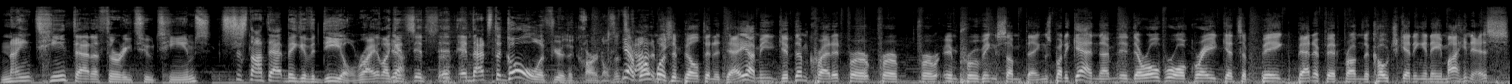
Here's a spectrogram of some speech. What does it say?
19th out of 32 teams, it's just not that big of a deal, right? Like Yeah. it's, it's, it, and that's the goal if you're the Cardinals. It's Yeah, Rome wasn't built in a day. I mean, give them credit for, for, for improving some things, but again, I mean, their overall grade gets a big benefit from the coach getting an A minus,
